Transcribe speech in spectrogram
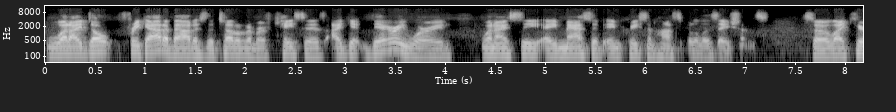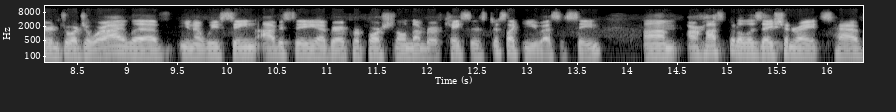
What I don't freak out about is the total number of cases. I get very worried when I see a massive increase in hospitalizations. So, like here in Georgia, where I live, you know, we've seen obviously a very proportional number of cases, just like the U.S. has seen. Um, our hospitalization rates have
